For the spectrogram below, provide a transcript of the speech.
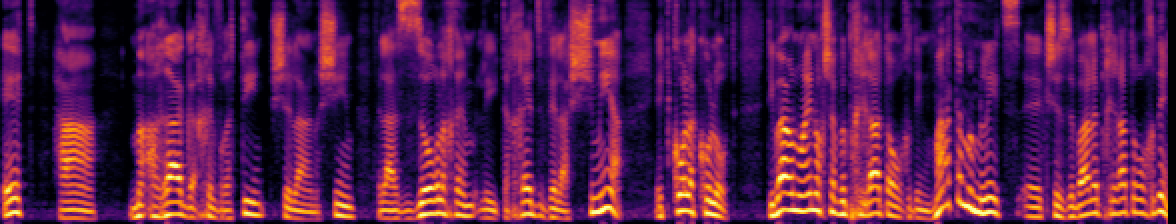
את המארג החברתי של האנשים ולעזור לכם להתאחד ולהשמיע את כל הקולות. דיברנו, היינו עכשיו בבחירת העורך דין. מה אתה ממליץ אה, כשזה בא לבחירת עורך דין?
